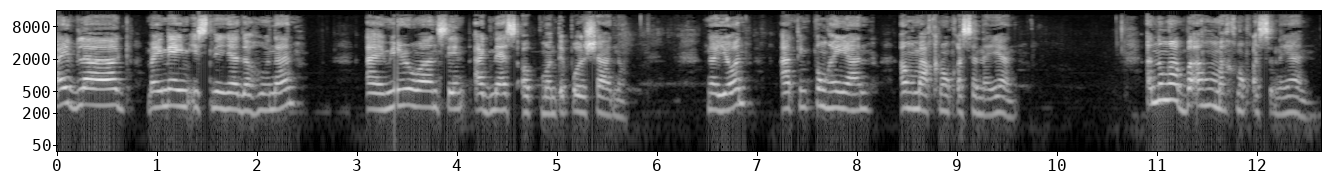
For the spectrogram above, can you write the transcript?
Hi vlog! My name is Nina Dahunan. I'm Mirwan St. Agnes of Montepulciano. Ngayon, ating tunghayan ang makrong kasanayan. Ano nga ba ang makrong kasanayan?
